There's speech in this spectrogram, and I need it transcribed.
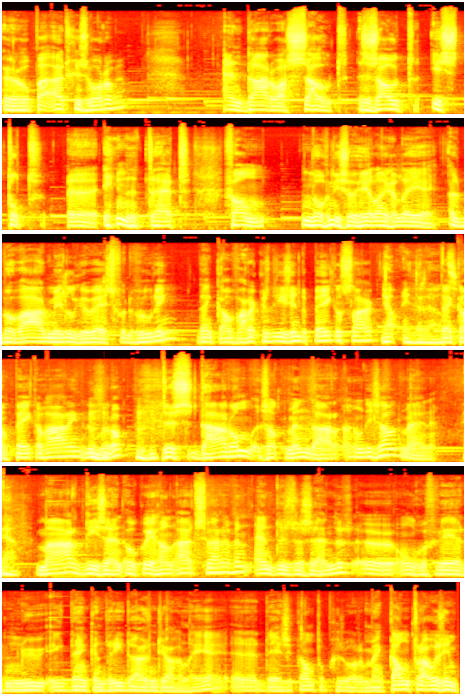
Europa uitgezworven. En daar was zout. Zout is tot eh, in de tijd van nog niet zo heel lang geleden het bewaarmiddel geweest voor de voeding. Denk aan varkens die ze in de pekel staken. Ja, inderdaad. Denk aan pekelharing, noem maar op. Dus daarom zat men daar aan die zoutmijnen. Ja. Maar die zijn ook weer gaan uitzwerven. En dus er zijn er eh, ongeveer nu, ik denk een 3000 jaar geleden, eh, deze kant op gezworven. Men kan trouwens in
